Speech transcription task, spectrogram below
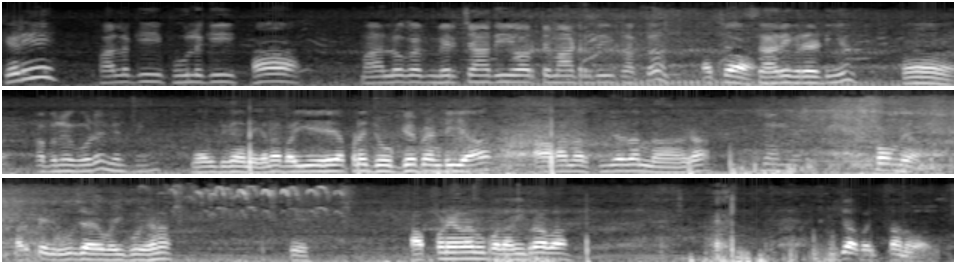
ਕਿਹੜੀ फल की फूल की ਹਾਂ मान लो कि मिर्चा दी और टमाटर दी तक ਅੱਛਾ सारी वैरायटियाँ ਆਪਣੇ ਕੋਲੇ ਮਿਲਦੀਆਂ। ਨੇ ਕਹਿੰਦਾ ਬਾਈ ਇਹ ਆਪਣੇ ਜੋਗੇ ਪਿੰਡ ਹੀ ਆਹ ਨਰਸਰੀ ਦਾ ਨਾਂ ਹੈਗਾ। ਸੋਮਿਆ। ਸੋਮਿਆ। ਹਰ ਜ਼ਰੂਰ ਜਾਇਓ ਬਾਈ ਕੋਲੇ ਹਨਾ। ਤੇ ਆਪਣੇ ਵਾਲਿਆਂ ਨੂੰ ਪਤਾ ਨਹੀਂ ਭਰਾਵਾ। ਠੀਕ ਆ ਬਾਈ ਧੰਨਵਾਦ।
